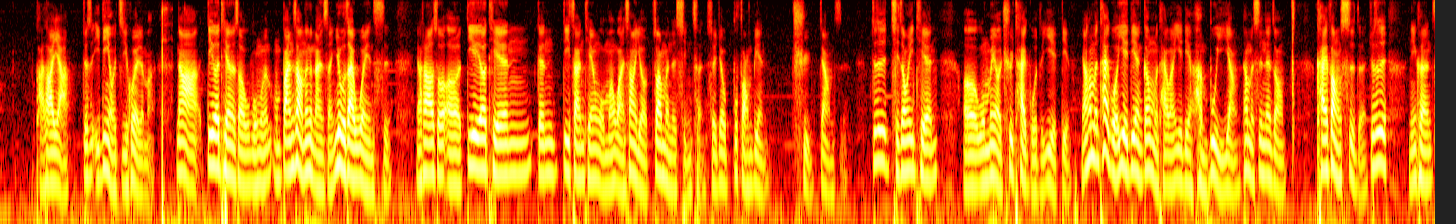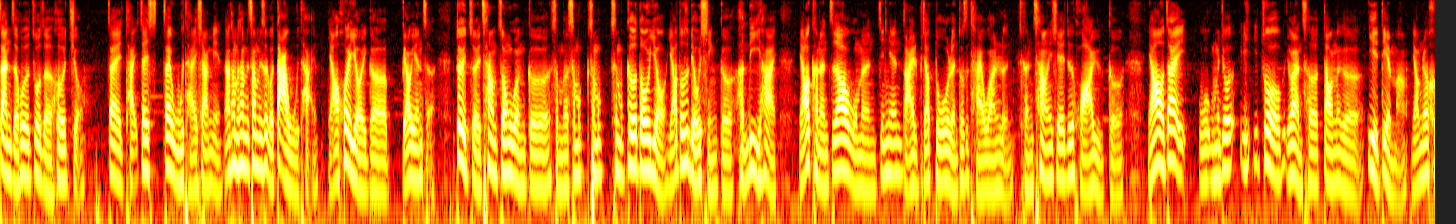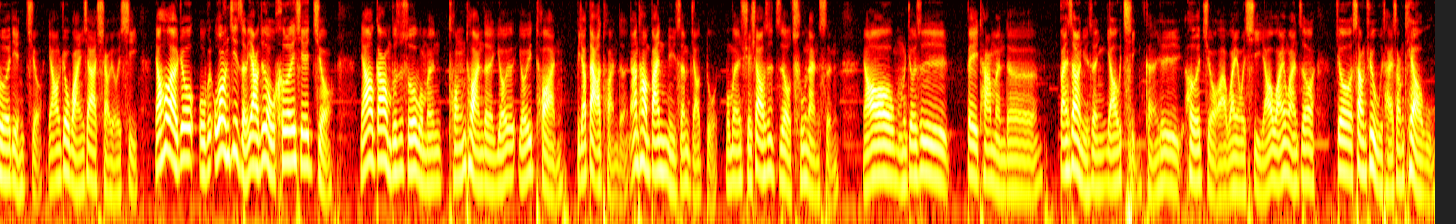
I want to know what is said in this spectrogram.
帕塔亚，就是一定有机会的嘛。那第二天的时候，我们我们班上那个男生又再问一次，然后他说，呃，第二天跟第三天我们晚上有专门的行程，所以就不方便去这样子。就是其中一天，呃，我们有去泰国的夜店，然后他们泰国夜店跟我们台湾夜店很不一样，他们是那种开放式的，就是你可能站着或者坐着喝酒，在台在在舞台下面，然后他们上面上面是个大舞台，然后会有一个表演者对嘴唱中文歌，什么什么什么什么歌都有，然后都是流行歌，很厉害。然后可能知道我们今天来的比较多人都是台湾人，可能唱一些就是华语歌。然后在我我们就一一坐游览车到那个夜店嘛，然后我们就喝了点酒，然后就玩一下小游戏。然后后来就我我忘记怎么样，就是我喝了一些酒，然后刚刚不是说我们同团的有有一团比较大团的，然后他们班女生比较多，我们学校是只有出男生，然后我们就是被他们的班上女生邀请，可能去喝酒啊、玩游戏，然后玩一玩之后就上去舞台上跳舞，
